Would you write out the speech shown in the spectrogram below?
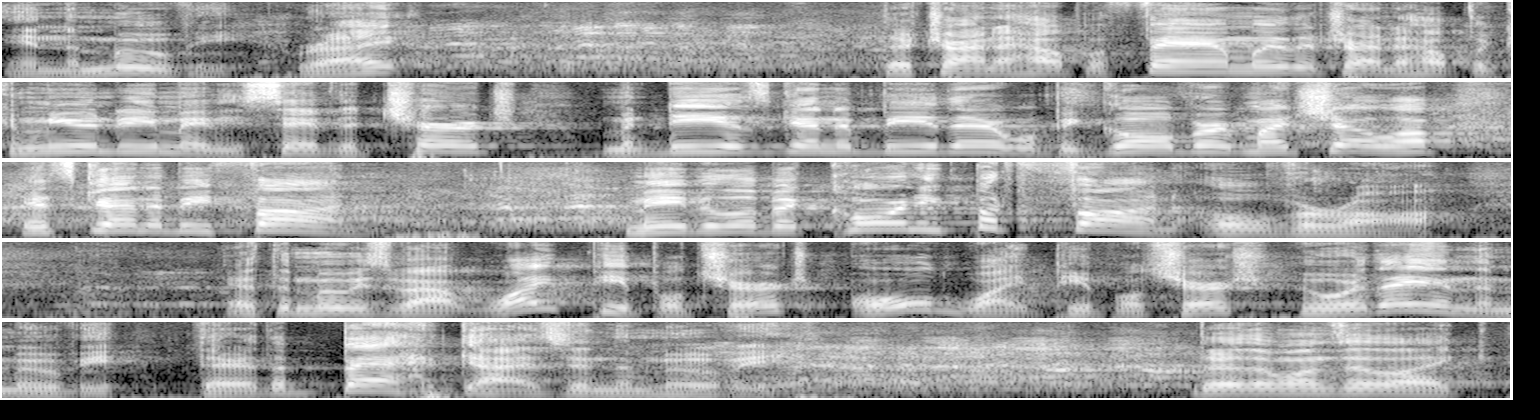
in the movie, right? They're trying to help a family, they're trying to help the community, maybe save the church. Madea's gonna be there, Whoopi Goldberg might show up. It's gonna be fun. Maybe a little bit corny, but fun overall. If the movie's about white people church, old white people church, who are they in the movie? They're the bad guys in the movie. They're the ones that are like,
